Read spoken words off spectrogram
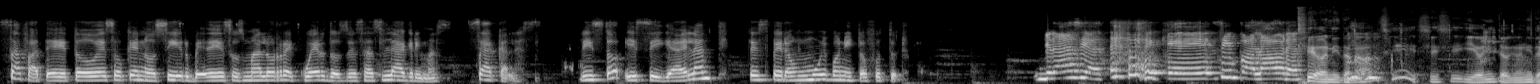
Záfate de todo eso que no sirve, de esos malos recuerdos, de esas lágrimas. Sácalas. ¿Listo? Y sigue adelante. Te espera un muy bonito futuro. Gracias. que sin palabras. Qué bonito, ¿no? Sí, sí, sí, qué bonito, qué bonito.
